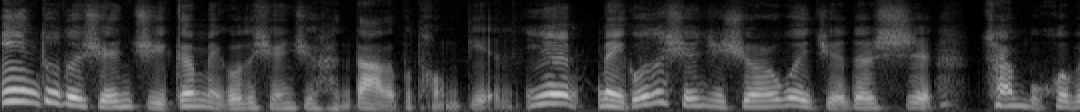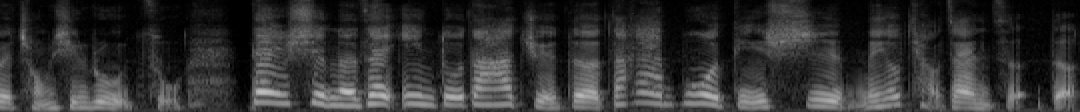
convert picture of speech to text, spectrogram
印度的选举跟美国的选举很大的不同点，因为美国的选举悬而未决的是川普会不会重新入主，但是呢，在印度大家觉得大概莫迪是没有挑战者的。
